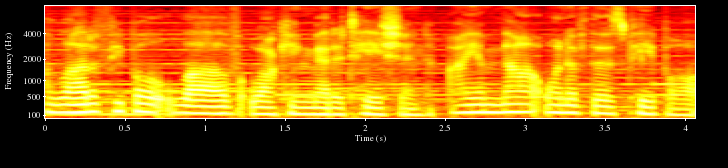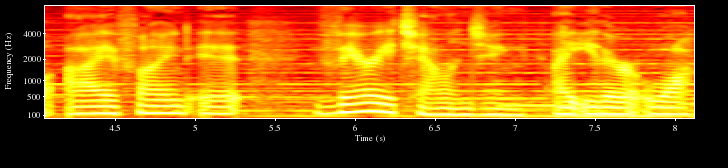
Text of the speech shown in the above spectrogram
A lot of people love walking meditation. I am not one of those people. I find it very challenging. I either walk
